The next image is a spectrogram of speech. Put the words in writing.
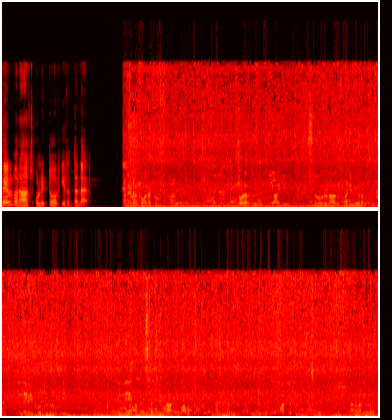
செல்வராஜ் உள்ளிட்டோர் இருந்தனர். அனைவருக்கும் வணக்கம். தோழர் தியாகி சிவகுருநாதன் வடிவேல் அவர்கள் நினைவை போற்றுகிற வகையில் இந்திய கம்யூனிஸ்ட் கட்சி நாகை மாவட்டத்தில் நடைபெற்ற நிகழ்வு மாநில குழுவிற்கு நாங்கள் அனைவரும்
